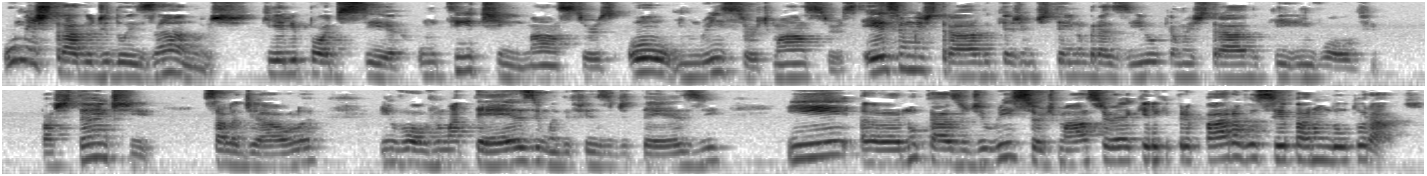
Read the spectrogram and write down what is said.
O mestrado de dois anos, que ele pode ser um Teaching Masters ou um Research Masters, esse é um mestrado que a gente tem no Brasil, que é um mestrado que envolve bastante sala de aula, envolve uma tese, uma defesa de tese, e uh, no caso de Research Master, é aquele que prepara você para um doutorado.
